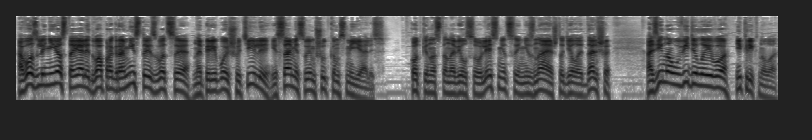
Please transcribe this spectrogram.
а возле нее стояли два программиста из ВЦ, наперебой шутили и сами своим шуткам смеялись. Коткин остановился у лестницы, не зная, что делать дальше, а Зина увидела его и крикнула.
